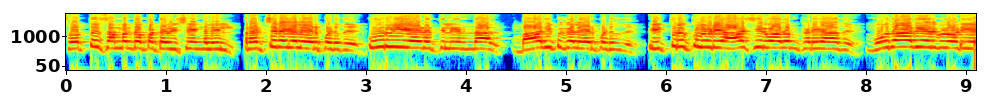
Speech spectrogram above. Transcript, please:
சொத்து சம்பந்தப்பட்ட விஷயங்களில் பிரச்சனைகள் ஏற்படுது. பூர்வீக இடத்தில் இருந்தால் பாதிப்புகள் ஏற்படுது. பித்ருக்களுடைய ஆசீர்வாதம் கிடையாது. மூதாதையர்களுடைய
